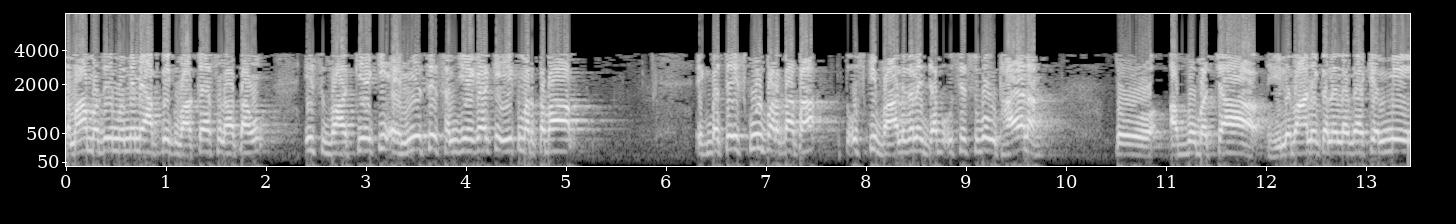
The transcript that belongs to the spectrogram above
تمام مدر منع میں آپ کو ایک واقعہ سناتا ہوں۔ اس واقعے کی اہمیت سے سمجھیے گا کہ ایک مرتبہ ایک بچہ اسکول پڑھتا تھا تو اس کی والدہ نے جب اسے صبح اٹھایا نا، تو اب وہ بچہ ہیلے بہانے کرنے لگا کہ امی،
